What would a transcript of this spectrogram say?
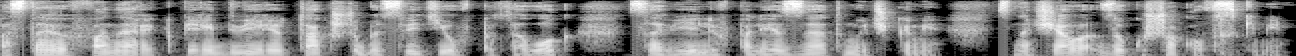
Поставив фонарик перед дверью так, чтобы светил в потолок, Савельев полез за отмычками, сначала за Кушаковскими.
